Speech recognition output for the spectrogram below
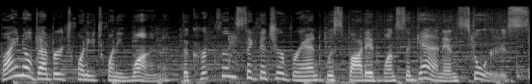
By November 2021, the Kirkland signature brand was spotted once again in stores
